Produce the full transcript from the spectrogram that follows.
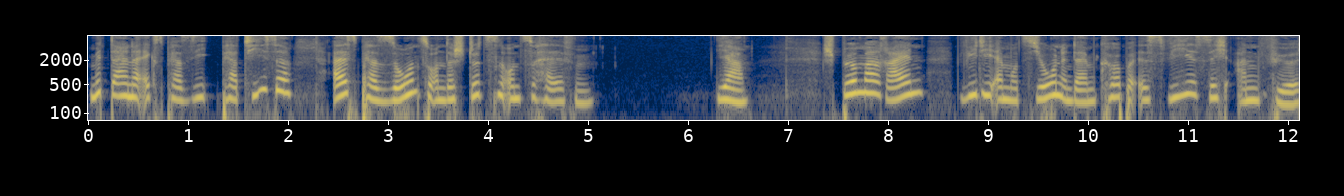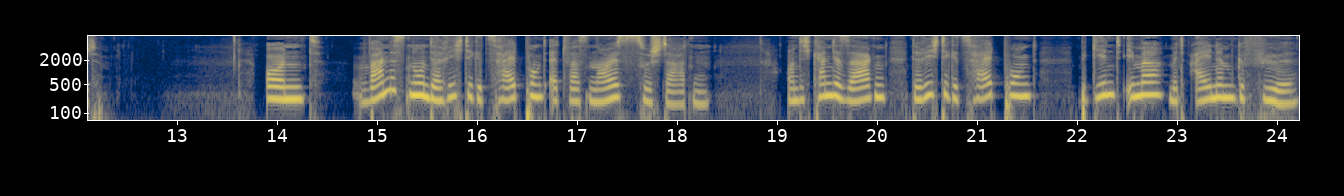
mit deiner Expertise als Person zu unterstützen und zu helfen. Ja, Spür mal rein, wie die Emotion in deinem Körper ist, wie es sich anfühlt. Und wann ist nun der richtige Zeitpunkt, etwas Neues zu starten? Und ich kann dir sagen, der richtige Zeitpunkt beginnt immer mit einem Gefühl,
